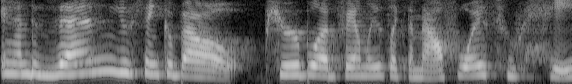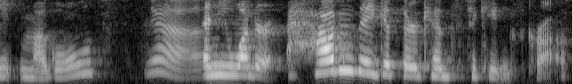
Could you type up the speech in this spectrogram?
And then you think about pureblood families like the Malfoys who hate muggles. Yeah. And you wonder, how do they get their kids to King's Cross?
